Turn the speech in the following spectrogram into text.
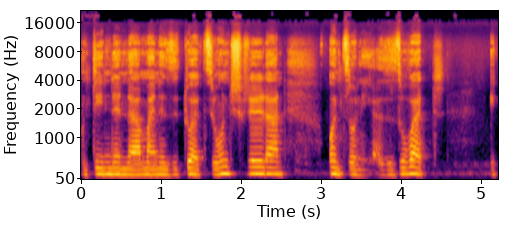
Und denen dann da meine Situation schildern und so nicht. Also so was, ich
